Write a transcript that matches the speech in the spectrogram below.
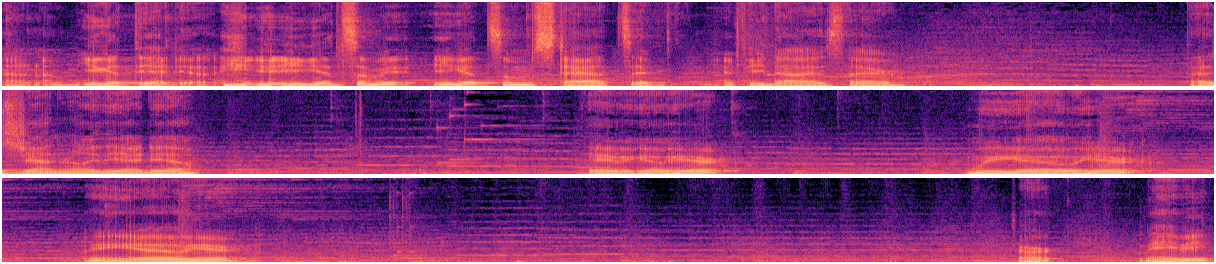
I don't know. You get the idea. you get some you get some stats if if he dies there. That's generally the idea. Okay, we go here. We go here. We go here. Shark? Maybe?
